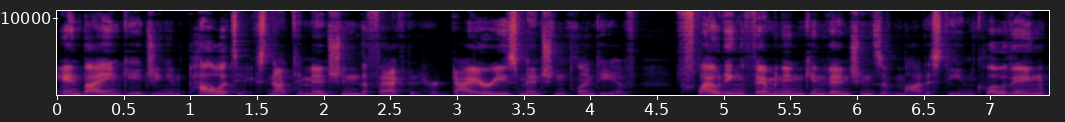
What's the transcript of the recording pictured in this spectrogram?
and by engaging in politics, not to mention the fact that her diaries mention plenty of flouting feminine conventions of modesty and clothing,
